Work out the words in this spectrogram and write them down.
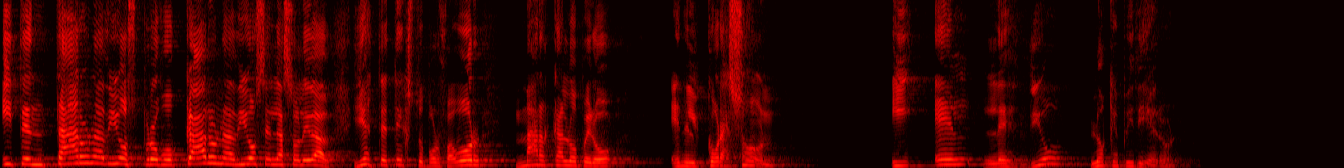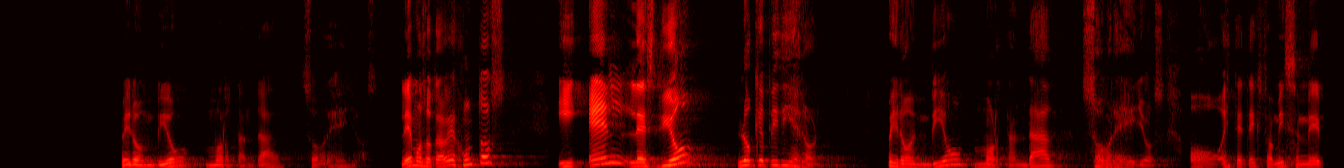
y tentaron a Dios, provocaron a Dios en la soledad. Y este texto, por favor, márcalo, pero en el corazón. Y Él les dio lo que pidieron, pero envió mortandad sobre ellos. Leemos otra vez juntos. Y Él les dio lo que pidieron, pero envió mortandad sobre ellos. Oh, este texto a mí se me...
